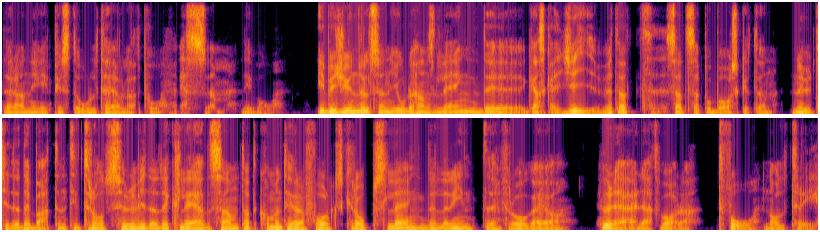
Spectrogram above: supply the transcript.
där han i pistol tävlat på SM-nivå. I begynnelsen gjorde hans längd det ganska givet att satsa på basketen. Nutida debatten till trots huruvida det är klädsamt att kommentera folks kroppslängd eller inte, frågar jag. Hur är det att vara 2,03?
